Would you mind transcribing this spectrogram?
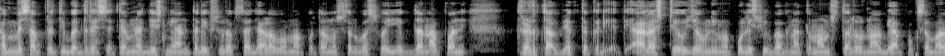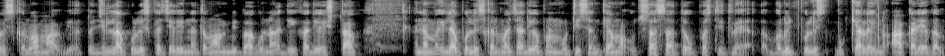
હંમેશા પ્રતિબદ્ધ રહેશે. તેમણે દેશની આંતરિક સુરક્ષા જાળવવામાં પોતાનું સર્વસ્વ યોગદાન આપવાની દ્રઢતા વ્યક્ત કરી હતી. આ રાષ્ટ્રીય ઉજવણીમાં પોલીસ વિભાગના તમામ સ્તરોનો વ્યાપક સમાવેશ કરવામાં આવ્યો હતો. જિલ્લા પોલીસ કચેરીના તમામ વિભાગોના અધિકારીઓ, સ્ટાફ અને મહિલા પોલીસ કર્મચારીઓ પણ મોટી સંખ્યામાં ઉત્સાહ સાથે ઉપસ્થિત રહ્યા હતા. ભરૂચ પોલીસ મુખ્યાલયનો આ કાર્યક્રમ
